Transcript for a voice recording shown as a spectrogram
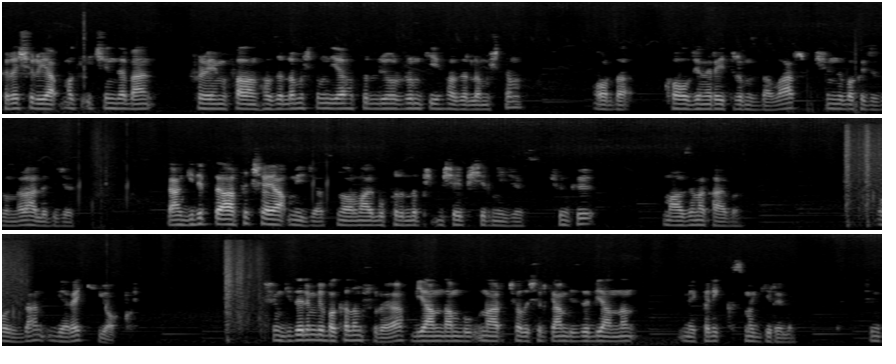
Crusher'ı yapmak için de ben frame'i falan hazırlamıştım diye hatırlıyorum ki hazırlamıştım. Orada Coal Generator'ımız da var. Şimdi bakacağız onları halledeceğiz. Yani gidip de artık şey yapmayacağız. Normal bu fırında bir şey pişirmeyeceğiz. Çünkü malzeme kaybı. O yüzden gerek yok. Şimdi gidelim bir bakalım şuraya. Bir yandan bunlar çalışırken biz de bir yandan mekanik kısma girelim. Şimdi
